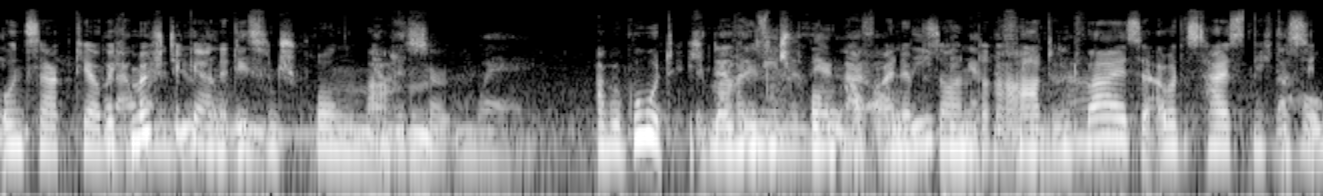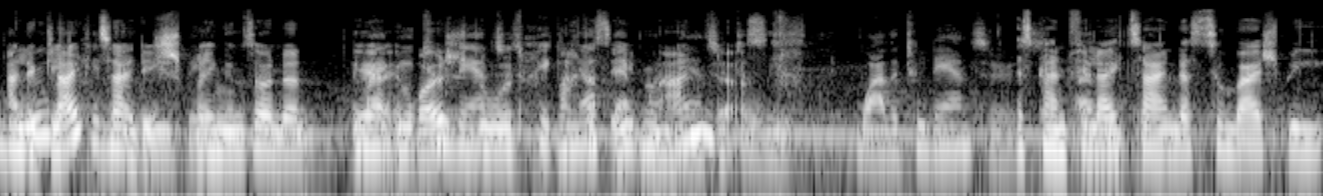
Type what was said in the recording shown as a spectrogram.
und sagt, ja, aber ich möchte gerne diesen Sprung machen, aber gut, ich mache diesen Sprung auf eine besondere Art und Weise. Aber das heißt nicht, dass sie alle gleichzeitig springen, sondern der im Rollstuhl macht das eben anders. Es kann vielleicht sein, dass zum Beispiel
